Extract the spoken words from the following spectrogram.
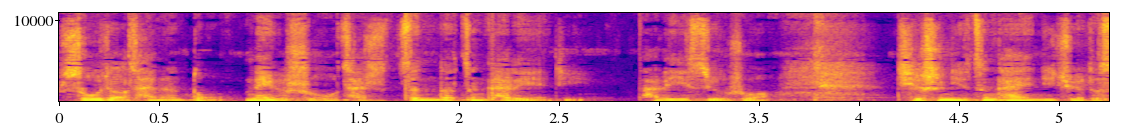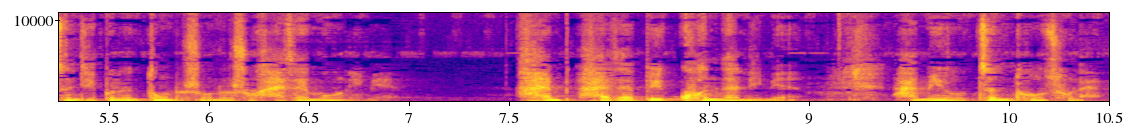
手脚才能动，那个时候才是真的睁开了眼睛。他的意思就是说，其实你睁开眼睛觉得身体不能动的时候，那时候还在梦里面，还还在被困在里面，还没有挣脱出来。”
